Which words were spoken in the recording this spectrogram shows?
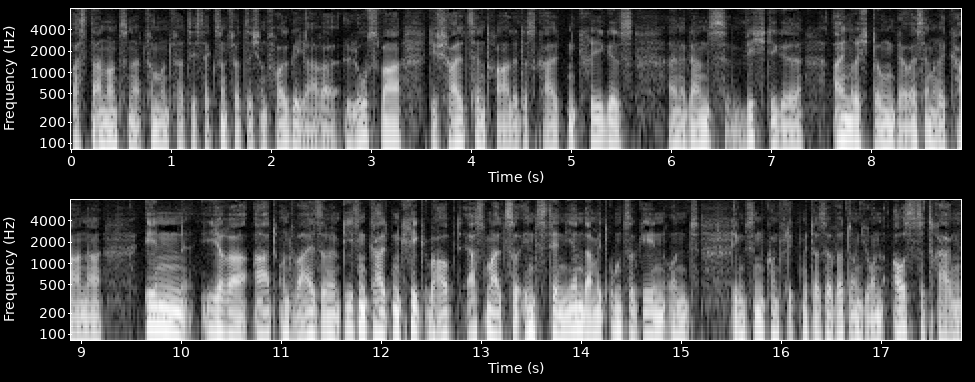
was da 1945, 46 und Folgejahre los war. Die Schallzentrale des Kalten Krieges, eine ganz wichtige Einrichtung der US-Amerikaner, in ihrer Art und Weise, diesen Kalten Krieg überhaupt erstmal zu inszenieren, damit umzugehen und diesen Konflikt mit der Sowjetunion auszutragen.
